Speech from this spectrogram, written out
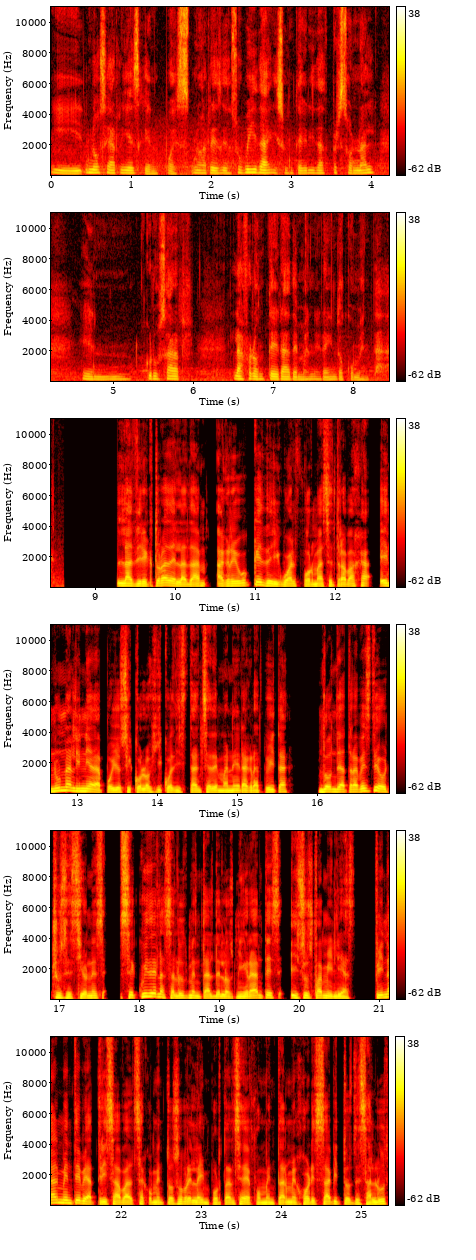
y no se arriesguen, pues no arriesguen su vida y su integridad personal en cruzar la frontera de manera indocumentada. La directora de la DAM agregó que de igual forma se trabaja en una línea de apoyo psicológico a distancia de manera gratuita, donde a través de ocho sesiones se cuide la salud mental de los migrantes y sus familias. Finalmente, Beatriz Abalsa comentó sobre la importancia de fomentar mejores hábitos de salud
